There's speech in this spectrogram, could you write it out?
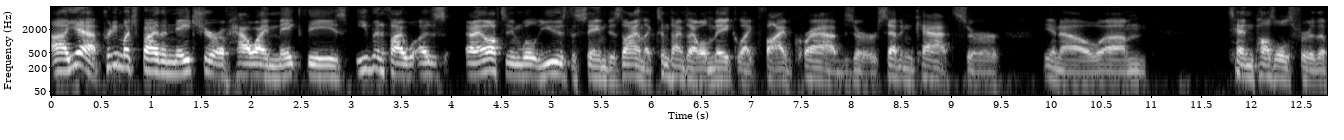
Uh, yeah, pretty much by the nature of how I make these, even if I was, I often will use the same design. Like sometimes I will make like five crabs or seven cats or, you know, um, 10 puzzles for the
